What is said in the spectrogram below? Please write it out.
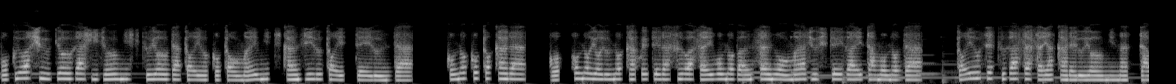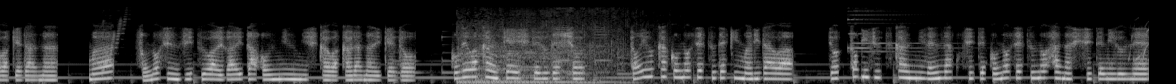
僕は宗教が非常に必要だということを毎日感じると言っているんだ。このことから、ゴッホの夜のカフェテラスは最後の晩餐をオマージュして描いたものだ。という説が囁かれるようになったわけだな。まあ、その真実は描いた本人にしかわからないけど。これは関係してるでしょ。というかこの説で決まりだわ。ちょっと美術館に連絡してこの説の話してみるね。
